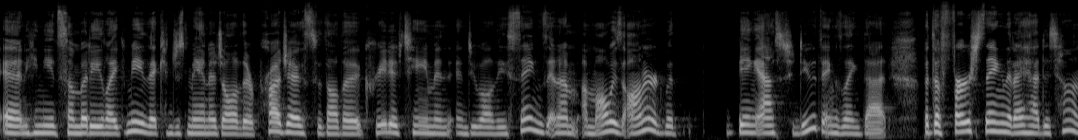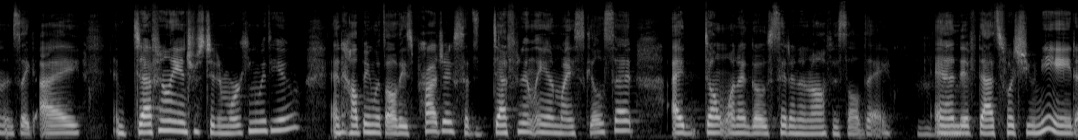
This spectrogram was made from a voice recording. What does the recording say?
and he needs somebody like me that can just manage all of their projects with all the creative team and, and do all these things. And I'm, I'm always honored with being asked to do things like that. But the first thing that I had to tell him is like, I am definitely interested in working with you and helping with all these projects. That's definitely in my skill set. I don't want to go sit in an office all day. Mm-hmm. And if that's what you need,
